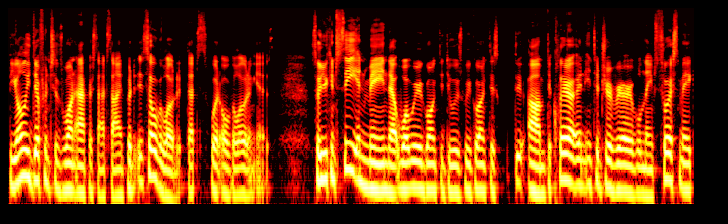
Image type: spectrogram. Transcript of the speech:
The only difference is one ampersand sign, but it's overloaded. That's what overloading is. So you can see in main that what we're going to do is we're going to um, declare an integer variable named source make,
